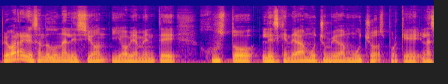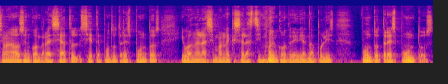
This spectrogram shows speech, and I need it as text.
Pero va regresando de una lesión y obviamente justo les generaba mucho miedo a muchos porque en la semana 2 en contra de Seattle 7.3 puntos y bueno, en la semana que se lastimó en contra de Indianapolis, punto 3 puntos.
